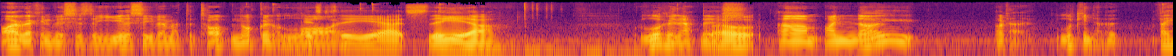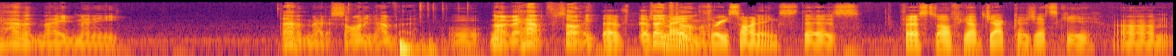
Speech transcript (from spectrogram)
I reckon this is the year to see them at the top. Not gonna lie. It's the year. It's the year. Looking at this, Well, um, I know. Okay, looking at it, they haven't made many. They haven't made a signing, have they? Or no, they have. Sorry, They've they've James made three signings. There's first off you have Jack Gosiewski um,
